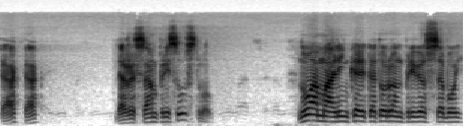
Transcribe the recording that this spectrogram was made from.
Так, так. Даже сам присутствовал. Ну, а маленькая, которую он привез с собой?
